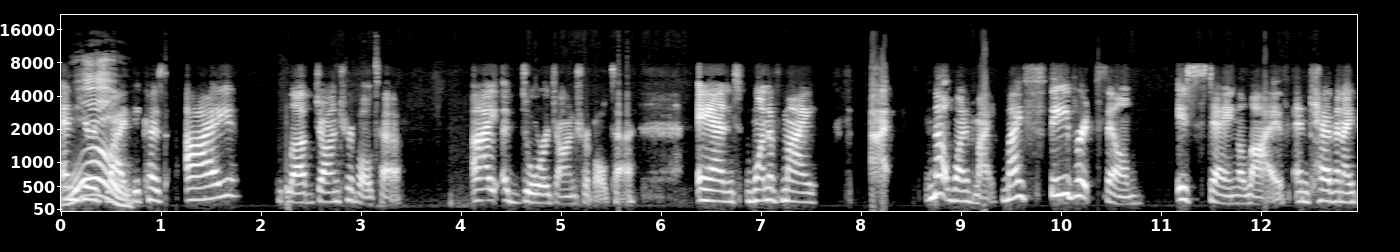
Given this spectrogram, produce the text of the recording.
and here's why: because I love John Travolta. I adore John Travolta, and one of my, not one of my, my favorite film is Staying Alive. And Kevin, I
